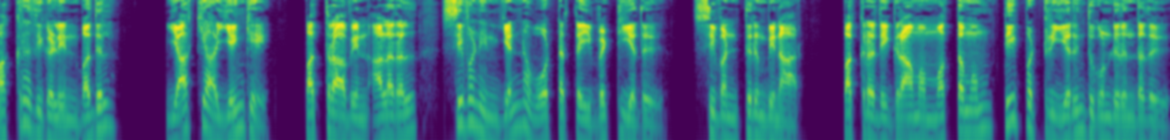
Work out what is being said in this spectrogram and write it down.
பக்ரதிகளின் பதில் யாக்கியா எங்கே பத்ராவின் அலறல் சிவனின் என்ன ஓட்டத்தை வெட்டியது. சிவன் திரும்பினார். பக்ரதி கிராமம் மொத்தமும் தீப்பற்றி எரிந்து கொண்டிருந்தது.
